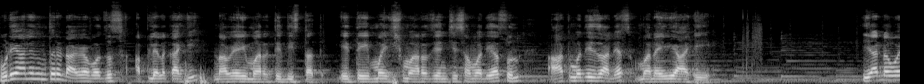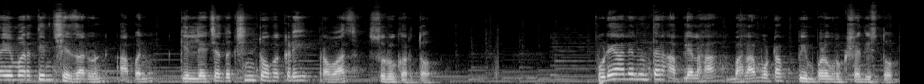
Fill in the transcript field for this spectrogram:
पुढे आल्यानंतर डाव्या बाजूस आपल्याला काही नव्या इमारती दिसतात. येथे महेश महाराज यांची समाधी असून आतमध्ये जाण्यास मनाई आहे. या नव्या इमारतीं शेजारून आपण किल्ल्याच्या दक्षिण टोकाकडे प्रवास सुरू करतो. पुढे आल्यानंतर आपल्याला हा भला मोठा पिंपळ वृक्ष दिसतो.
